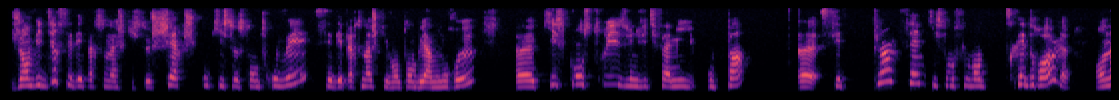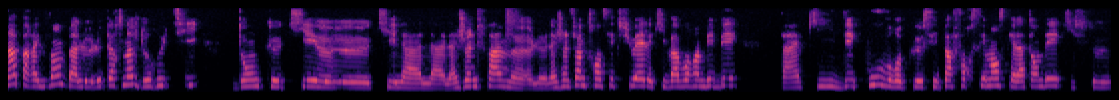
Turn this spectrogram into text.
j'ai envie de dire, c'est des personnages qui se cherchent ou qui se sont trouvés. C'est des personnages qui vont tomber amoureux, qui se construisent une vie de famille ou pas. C'est plein de scènes qui sont souvent très drôles. On a par exemple bah, le, personnage de Ruthie, donc euh, qui est euh, qui est la, la, jeune femme, euh, la jeune femme transsexuelle qui va avoir un bébé, bah, qui découvre que c'est pas forcément ce qu'elle attendait, qui se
